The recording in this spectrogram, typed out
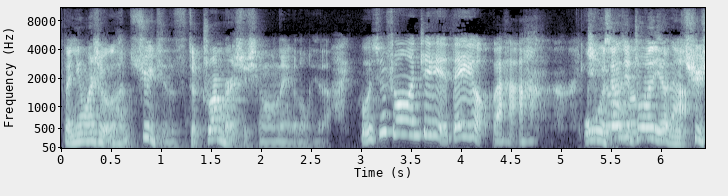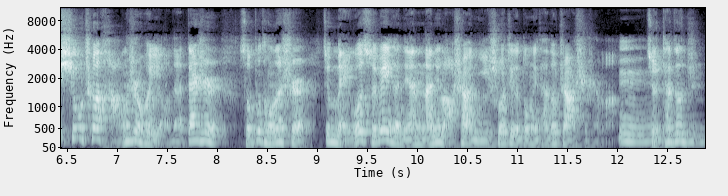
但英文是有个很具体的词，就专门去形容那个东西的。我觉得中文这也得有吧。我相信中文也有，你去修车行是会有的，但是所不同的是，就美国随便一个年男女老少，你说这个东西他都知道是什么，嗯就他都知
